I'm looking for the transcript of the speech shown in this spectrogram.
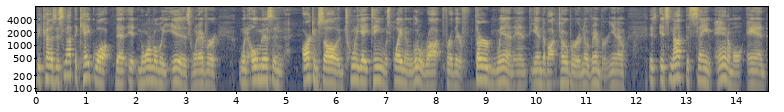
because it's not the cakewalk that it normally is. Whenever when Ole Miss and Arkansas in 2018 was playing in Little Rock for their third win at the end of October or November, you know, it's, it's not the same animal and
